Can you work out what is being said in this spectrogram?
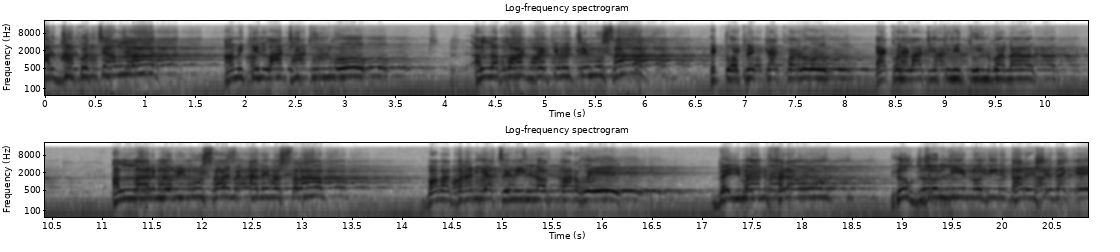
আর যু করছে, আল্লাহ, আমি কি লাঠি তুলবো? আল্লাহ পাক দেখে বলছে, মুসা, একটু অপেক্ষা করো, এখন লাঠি তুমি তুলবা না। আল্লাহর নবী মুসা আলাইহিস সালাম বাবা দাঁড়িয়ে আছে নীলত পার হয়ে। বেঈমান ফেরাউন লোকজন নিয়ে নদীর ধারে এসে দেখে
